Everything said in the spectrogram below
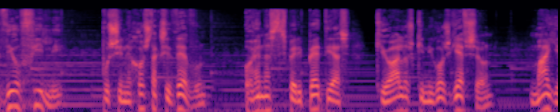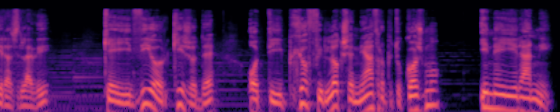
Δύο φίλοι που συνεχώς ταξιδεύουν, ο ένας της περιπέτειας και ο άλλος κυνηγός γεύσεων, μάγειρας δηλαδή, και οι δύο ορκίζονται ότι οι πιο φιλόξενοι άνθρωποι του κόσμου είναι οι Ιρανοί.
